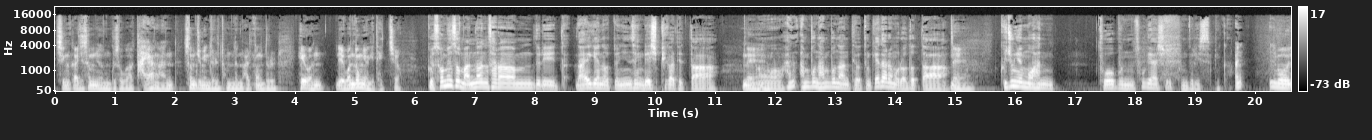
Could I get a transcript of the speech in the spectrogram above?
지금까지 섬연구소가 다양한 섬 주민들을 돕는 활동들을 해온 원동력이 됐죠. 그 섬에서 만난 사람들이 나에게는 어떤 인생 레시피가 됐다. 네. 어, 한, 한 분 한 분한테 어떤 깨달음을 얻었다. 네. 그 중에 뭐 한 두어 분 소개하실 분들이 있습니까? 아니, 뭐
